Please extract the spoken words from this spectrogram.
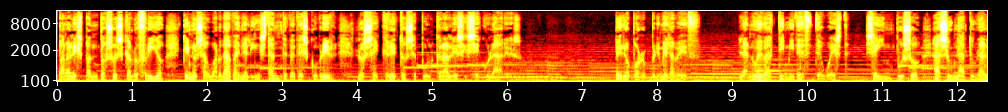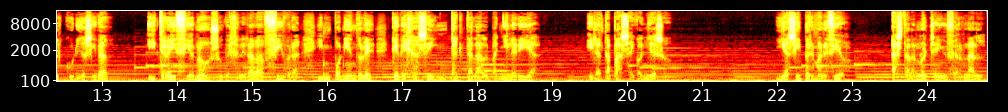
para el espantoso escalofrío que nos aguardaba en el instante de descubrir los secretos sepulcrales y seculares. Pero por primera vez, la nueva timidez de West se impuso a su natural curiosidad y traicionó su degenerada fibra imponiéndole que dejase intacta la albañilería y la tapase con yeso. Y así permaneció hasta la noche infernal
